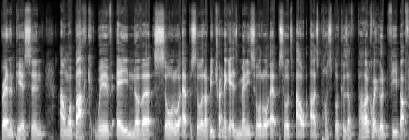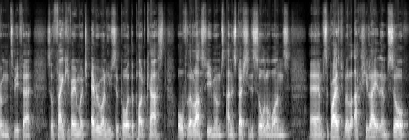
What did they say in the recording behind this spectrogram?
Brendan Pearson, and we're back with another solo episode. I've been trying to get as many solo episodes out as possible because I've, had quite good feedback from them, to be fair. So thank you very much, everyone who supported the podcast over the last few months, and especially the solo ones. Um, surprised people actually like them. So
